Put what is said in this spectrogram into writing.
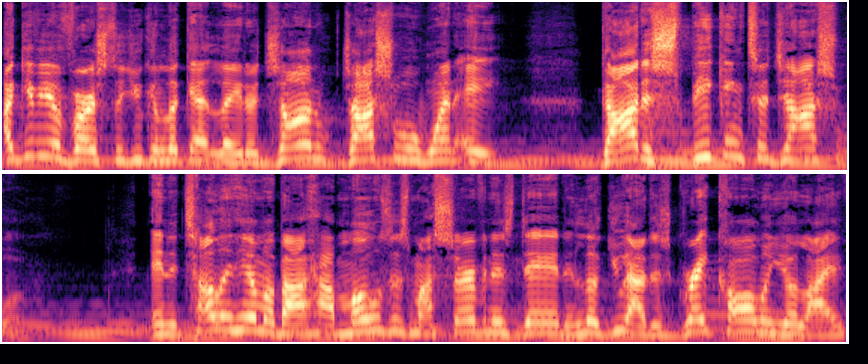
I give you a verse that you can look at later. John Joshua 1 8 God is speaking to Joshua and telling him about how Moses, my servant, is dead. And look, you have this great call on your life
